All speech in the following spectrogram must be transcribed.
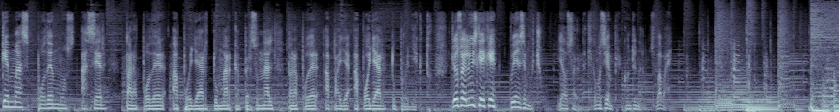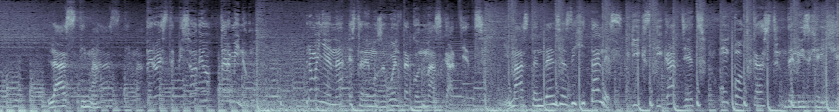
qué más podemos hacer para poder apoyar tu marca personal, para poder apoyar, tu proyecto. Yo soy Luis G.G. Cuídense mucho. Ya lo saben, aquí como siempre, continuamos. Bye bye. Lástima. Pero este episodio terminó. Pero mañana estaremos de vuelta con más gadgets y más tendencias digitales. Geeks y Gadgets, un podcast de Luis G.I.G.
